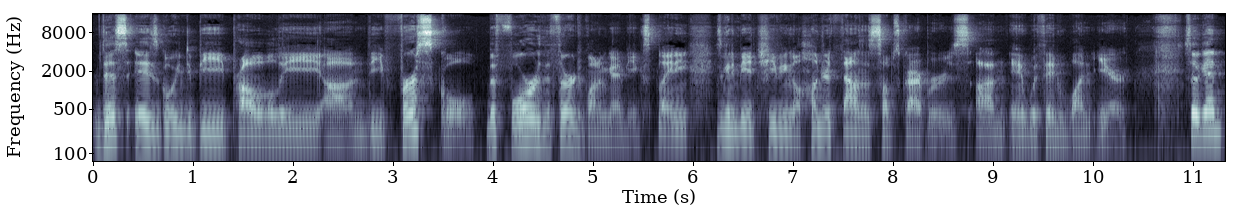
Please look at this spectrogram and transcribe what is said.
this is going to be probably um, the first goal before the third one I'm going to be explaining is going to be achieving 100,000 subscribers um, in, within one year. So again,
